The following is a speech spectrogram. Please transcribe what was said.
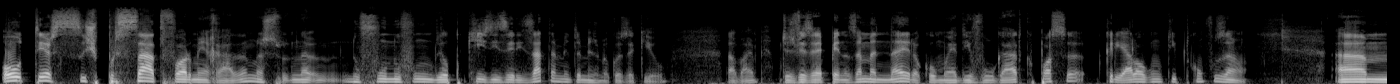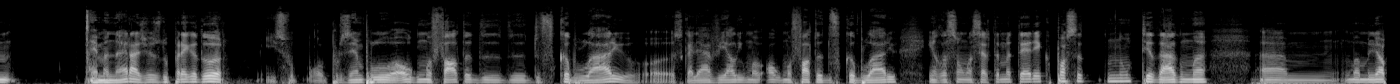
ou ter-se expressado de forma errada, mas na, no, fundo, no fundo ele quis dizer exatamente a mesma coisa que eu. Tá bem? Muitas vezes é apenas a maneira como é divulgado que possa criar algum tipo de confusão. Um, é maneira, às vezes, do pregador. Isso, por exemplo, alguma falta de, de, de vocabulário, se calhar havia ali uma, alguma falta de vocabulário em relação a uma certa matéria que possa não ter dado uma, um, uma melhor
